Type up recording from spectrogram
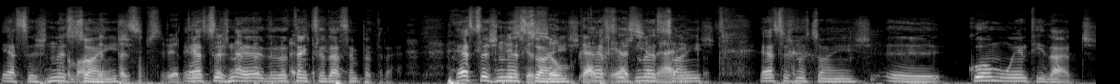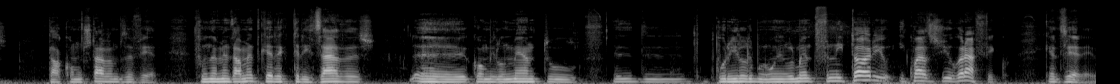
essas nações. Essas, tem que se andar sempre para trás. Essas nações, um essas nações, essas nações, eh, como entidades, tal como estávamos a ver, fundamentalmente caracterizadas uh, como elemento eh, de, por um elemento definitório e quase geográfico. Quer dizer,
